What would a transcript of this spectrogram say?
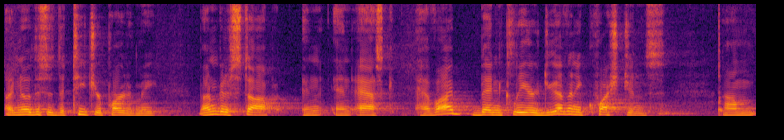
I know this is the teacher part of me, but I'm going to stop and, and ask Have I been clear? Do you have any questions? Um,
